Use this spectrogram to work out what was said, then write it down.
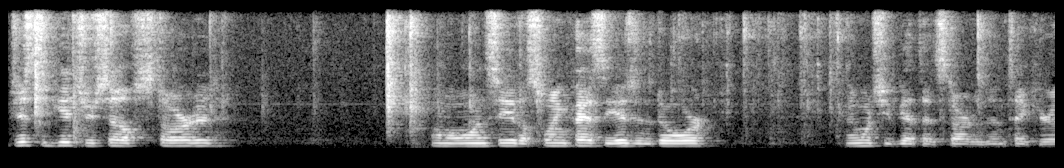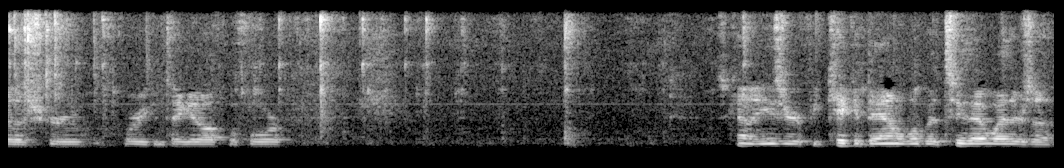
just to get yourself started on the one, see it'll swing past the edge of the door. And once you've got that started, then take your other screw, or you can take it off before. It's kind of easier if you kick it down a little bit too. That way, there's a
